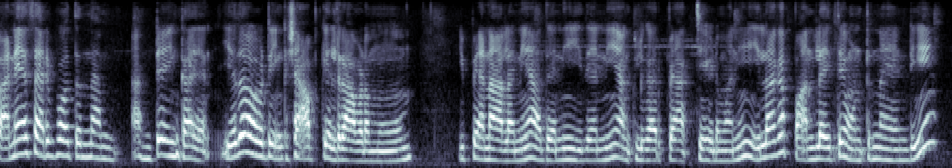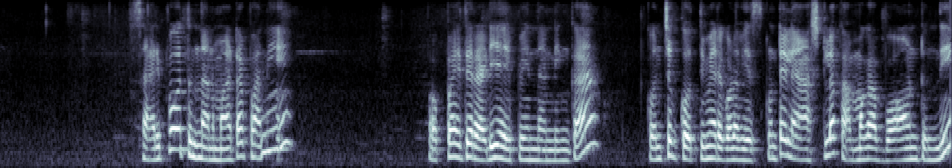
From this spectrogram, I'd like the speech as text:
పనే సరిపోతుంది అన్- అంటే ఇంకా ఏదో ఒకటి ఇంకా షాప్కి వెళ్ళి రావడము. ఈ పెనాలని అదని ఇదని అంకుల్ గారు ప్యాక్ చేయడం అని ఇలాగ పనులు అయితే ఉంటున్నాయండి. సరిపోతుందన్నమాట పని. పప్పు అయితే రెడీ అయిపోయిందండి ఇంకా. కొంచెం కొత్తిమీర కూడా వేసుకుంటే లాస్ట్లో కమ్మగా బాగుంటుంది.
